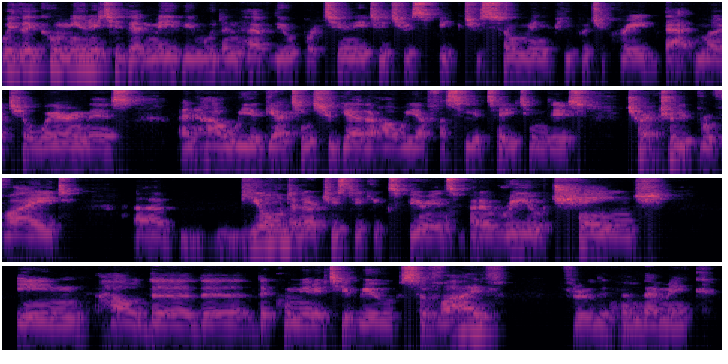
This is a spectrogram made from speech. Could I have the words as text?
with a community that maybe wouldn't have the opportunity to speak to so many people to create that much awareness and how we are getting together how we are facilitating this to actually provide uh, beyond an artistic experience, but a real change in how the, the, the community will survive through the pandemic.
